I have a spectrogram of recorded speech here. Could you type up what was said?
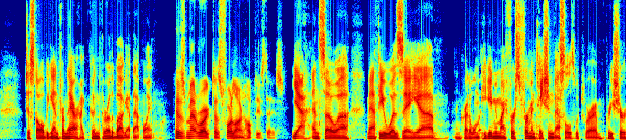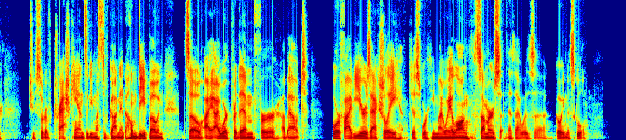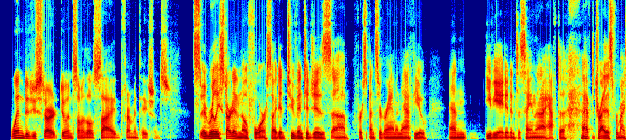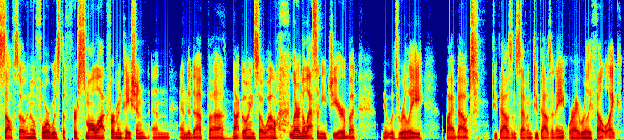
just all began from there. I couldn't throw the bug at that point. Because Matt Rorick does Forlorn Hope these days. Yeah. And so uh, Matthew was a uh, incredible. He gave me my first fermentation vessels, which were, I'm pretty sure, two sort of trash cans that he must have gotten at Home Depot. And so I, I worked for them for about four or five years actually, just working my way along summers as I was uh, going to school. When did you start doing some of those side fermentations? it really started in 04. So I did two vintages uh, for Spencer Graham and Matthew and deviated into saying that I have to I have to try this for myself. So in 04 was the first small lot fermentation and ended up uh, not going so well. Learned a lesson each year, but it was really by about 2007, 2008, where I really felt like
